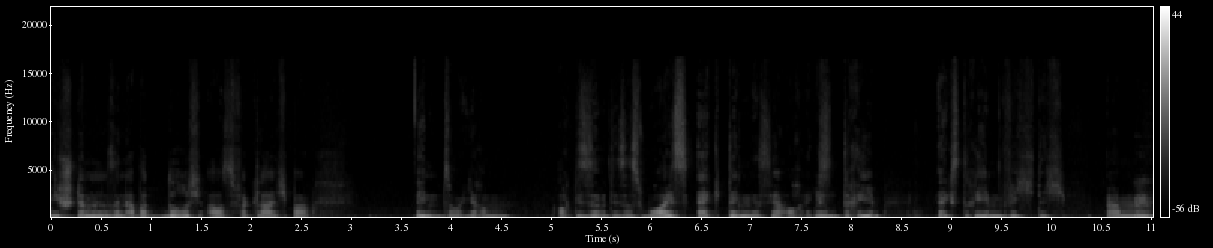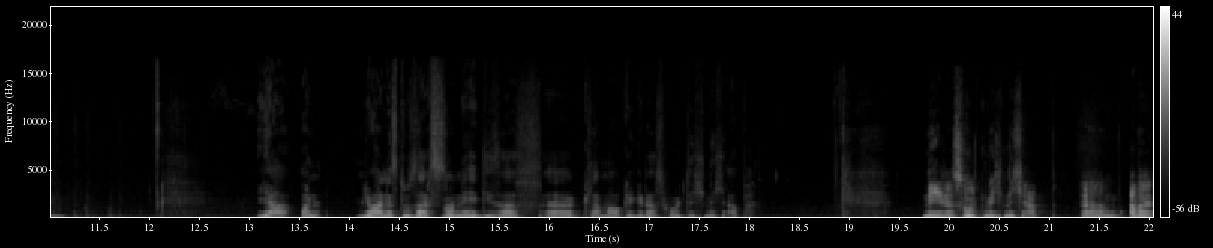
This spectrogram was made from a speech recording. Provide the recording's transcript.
Die Stimmen sind aber durchaus vergleichbar. In so ihrem. Auch diese, dieses Voice Acting ist ja auch extrem, mhm. extrem wichtig. Ähm, mhm. Ja, und Johannes, du sagst so, nee, dieses äh, Klamaukige, das holt dich nicht ab. Nee, das holt mich nicht ab. Ähm, aber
